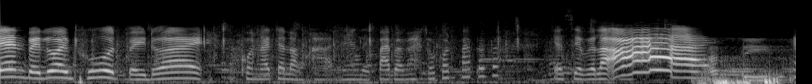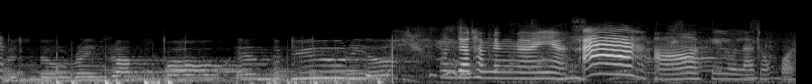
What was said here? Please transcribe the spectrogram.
ล่นไปด้วยพูดไปด้วยทุก คนน่าจะลำคาญแน่เลย ไปไปไปทุกคน ไปไปไปอย่าเสียเวลาอ้าย I see the crystal raindrops fall and the beauty of มันจะทำยังไงอะอ้าอ๋อ พี่รู้แล้วทุกคน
